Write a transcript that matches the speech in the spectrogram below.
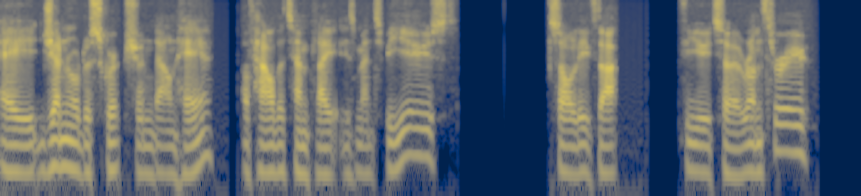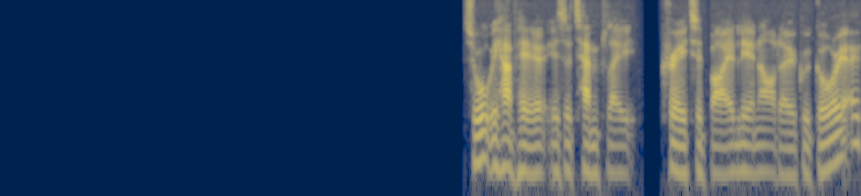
a general description down here of how the template is meant to be used. So I'll leave that for you to run through. So what we have here is a template created by Leonardo Gregorio.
